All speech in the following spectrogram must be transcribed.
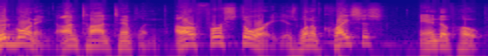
Good morning. I'm Todd Templin. Our first story is one of crisis and of hope.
